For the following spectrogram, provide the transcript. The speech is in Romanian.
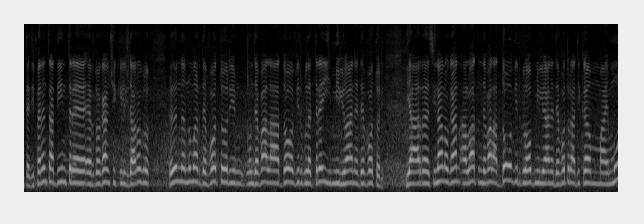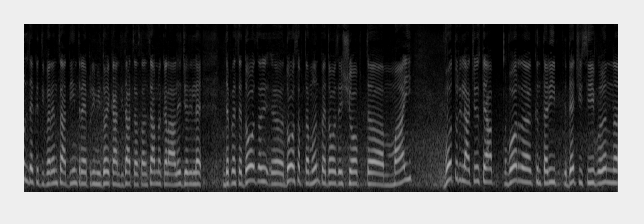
5,17%. Diferența dintre Erdogan și Kılıçdaroğlu în număr de voturi undeva la 2,3 milioane de voturi. Iar Sinan Ogan a luat undeva la 2,8 milioane de voturi, adică mai mult decât diferența dintre primii doi candidați. Asta înseamnă că la alegerile de peste două, două săptămâni, pe 28 mai, Voturile acestea vor uh, cântări decisiv în uh,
